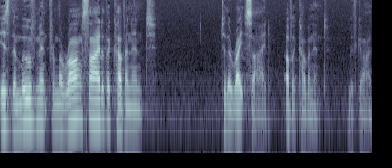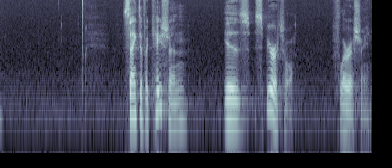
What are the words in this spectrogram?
is the movement from the wrong side of the covenant to the right side of the covenant with God. Sanctification is spiritual flourishing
